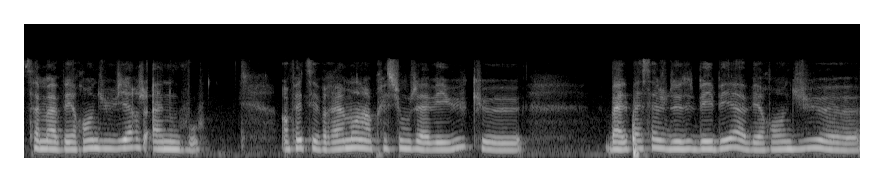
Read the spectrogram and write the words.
ça m'avait rendu vierge à nouveau. En fait, c'est vraiment l'impression que j'avais eue que bah, le passage de ce bébé avait rendu euh,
